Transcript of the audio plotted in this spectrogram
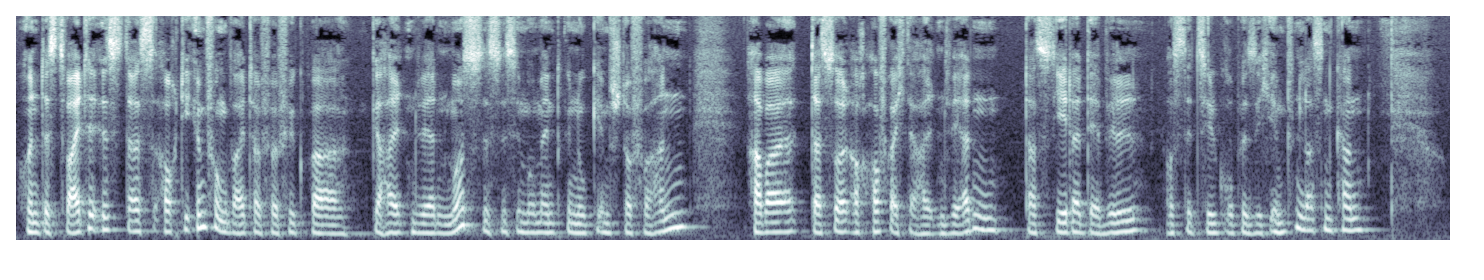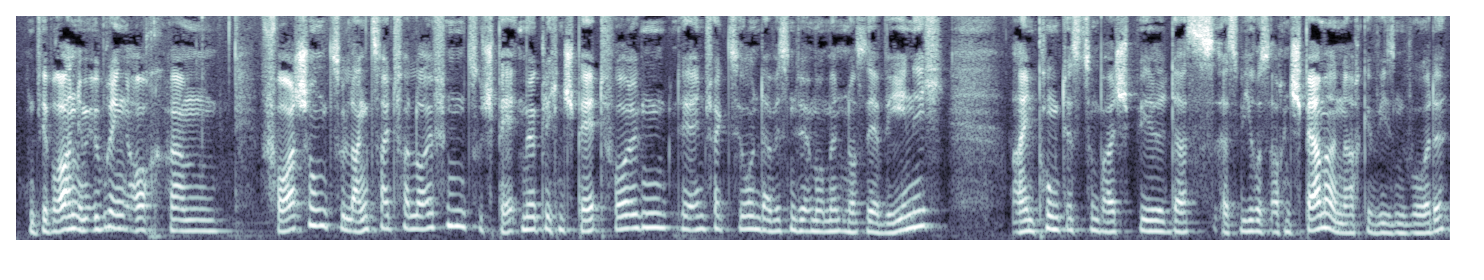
Und das Zweite ist, dass auch die Impfung weiter verfügbar gehalten werden muss. Es ist im Moment genug Impfstoff vorhanden, aber das soll auch aufrechterhalten werden, dass jeder, der will, aus der Zielgruppe sich impfen lassen kann. Und wir brauchen im Übrigen auch ähm, Forschung zu Langzeitverläufen, zu spät, möglichen Spätfolgen der Infektion. Da wissen wir im Moment noch sehr wenig. Ein Punkt ist zum Beispiel, dass das Virus auch in Sperma nachgewiesen wurde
